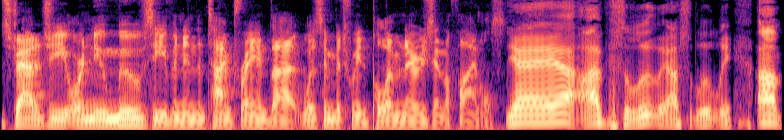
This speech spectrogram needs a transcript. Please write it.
strategy or new moves even in the time frame that was in between preliminaries and the finals. Yeah, yeah, yeah, absolutely, absolutely. Um,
